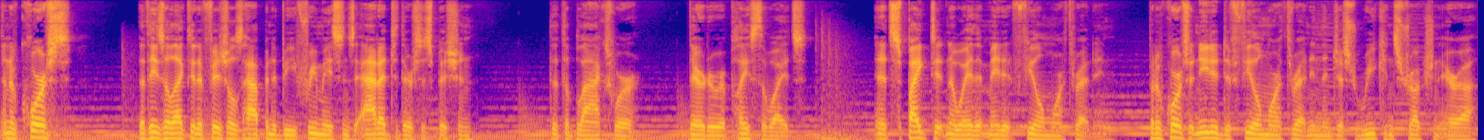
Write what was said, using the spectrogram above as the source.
And of course, that these elected officials happened to be Freemasons added to their suspicion that the blacks were there to replace the whites, and it spiked it in a way that made it feel more threatening. But of course, it needed to feel more threatening than just Reconstruction era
